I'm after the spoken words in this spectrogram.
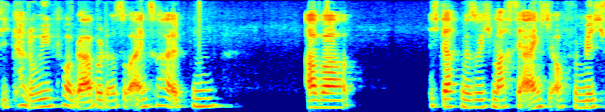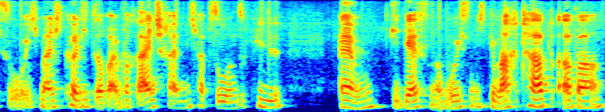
die Kalorienvorgabe oder so einzuhalten. Aber ich dachte mir so, ich mache es ja eigentlich auch für mich so. Ich meine, ich könnte jetzt auch einfach reinschreiben, ich habe so und so viel ähm, gegessen, obwohl ich es nicht gemacht habe. Aber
